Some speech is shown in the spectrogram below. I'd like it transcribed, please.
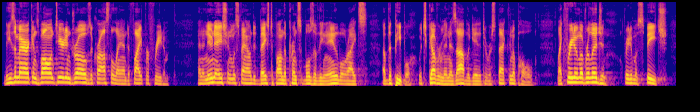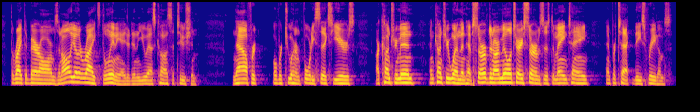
These Americans volunteered in droves across the land to fight for freedom, and a new nation was founded based upon the principles of the inalienable rights of the people, which government is obligated to respect and uphold, like freedom of religion, freedom of speech, the right to bear arms, and all the other rights delineated in the U.S. Constitution. Now, for over 246 years, our countrymen and countrywomen have served in our military services to maintain and protect these freedoms.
